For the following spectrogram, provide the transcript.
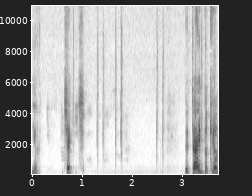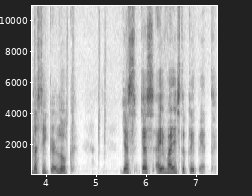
you check. ch- They tried to kill the seeker. Look. Just just I managed to clip it.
